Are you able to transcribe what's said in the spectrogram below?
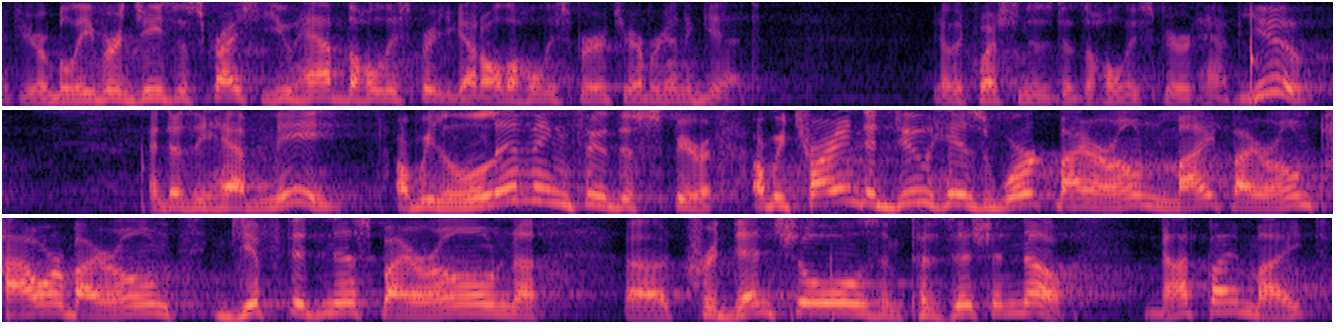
If you're a believer in Jesus Christ, you have the Holy Spirit. You got all the Holy Spirit you're ever going to get. The other question is Does the Holy Spirit have you? And does He have me? Are we living through the Spirit? Are we trying to do His work by our own might, by our own power, by our own giftedness, by our own uh, uh, credentials and position? No, not by might,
